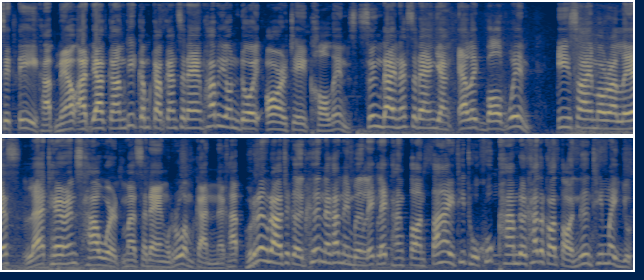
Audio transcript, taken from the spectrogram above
City ครับ แนวอาชญากรรมที่กำกับการแสดงภาพยนตร์โดย R.J. Collins ซึ่งได้นักแสดงอย่าง Alec Baldwin อีไซมอราเลสและเทเรนซ์ฮาวเวิร์ดมาแสดงร่วมกันนะครับ เรื่องราวจะเกิดขึ้นนะครับในเมืองเล็กๆ ทางตอนใต้ที่ถูกคุกคามโดยฆาตกรต่อเนื่องที่ไม่หยุด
